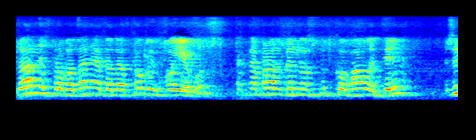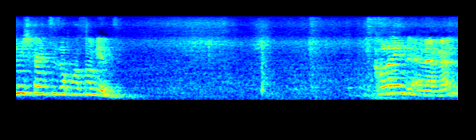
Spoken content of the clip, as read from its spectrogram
Plany wprowadzania dodatkowych województw tak naprawdę będą skutkowały tym, że mieszkańcy zapłacą więcej. kolejny element,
